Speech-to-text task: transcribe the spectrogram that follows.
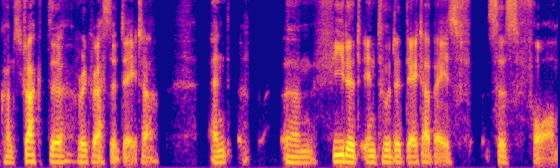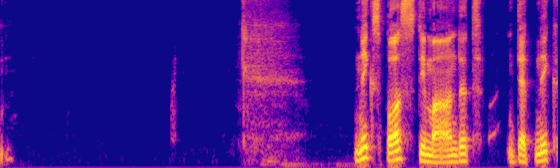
construct the requested data, and um, feed it into the database's form. Nick's boss demanded that Nick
